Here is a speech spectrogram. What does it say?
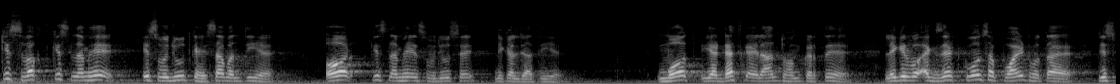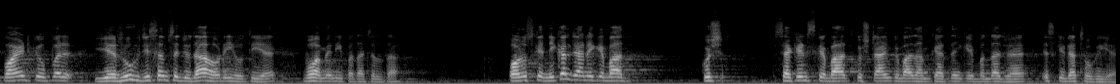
کس وقت کس لمحے اس وجود کا حصہ بنتی ہے اور کس لمحے اس وجود سے نکل جاتی ہے۔ موت یا ڈیتھ کا اعلان تو ہم کرتے ہیں، لیکن وہ ایگزیکٹ کون سا پوائنٹ ہوتا ہے، جس پوائنٹ کے اوپر یہ روح جسم سے جدا ہو رہی ہوتی ہے، وہ ہمیں نہیں پتا چلتا۔ اور اس کے نکل جانے کے بعد کچھ سیکنڈز کے بعد، کچھ ٹائم کے بعد ہم کہتے ہیں کہ بندہ جو ہے، اس کی ڈیتھ ہو گئی ہے۔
